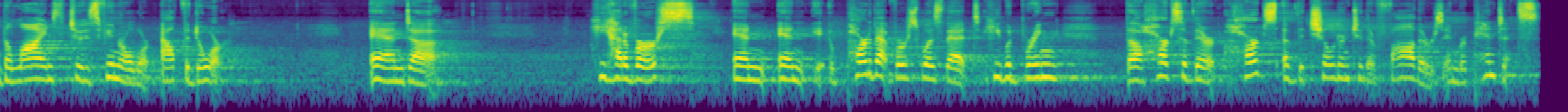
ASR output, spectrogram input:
the lines to his funeral were out the door. And uh, he had a verse, and, and it, part of that verse was that he would bring the hearts of their hearts of the children to their fathers in repentance.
